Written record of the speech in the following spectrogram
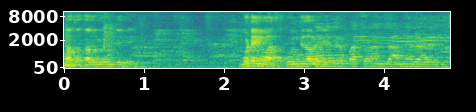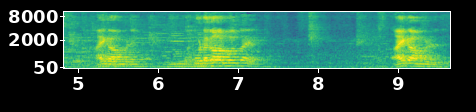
वाचा तालुके कोणते ते मोठे वाचा. कोणते तालुके. आहे का आंबणे कोटगावर बोलताय? आहे का आंबणे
